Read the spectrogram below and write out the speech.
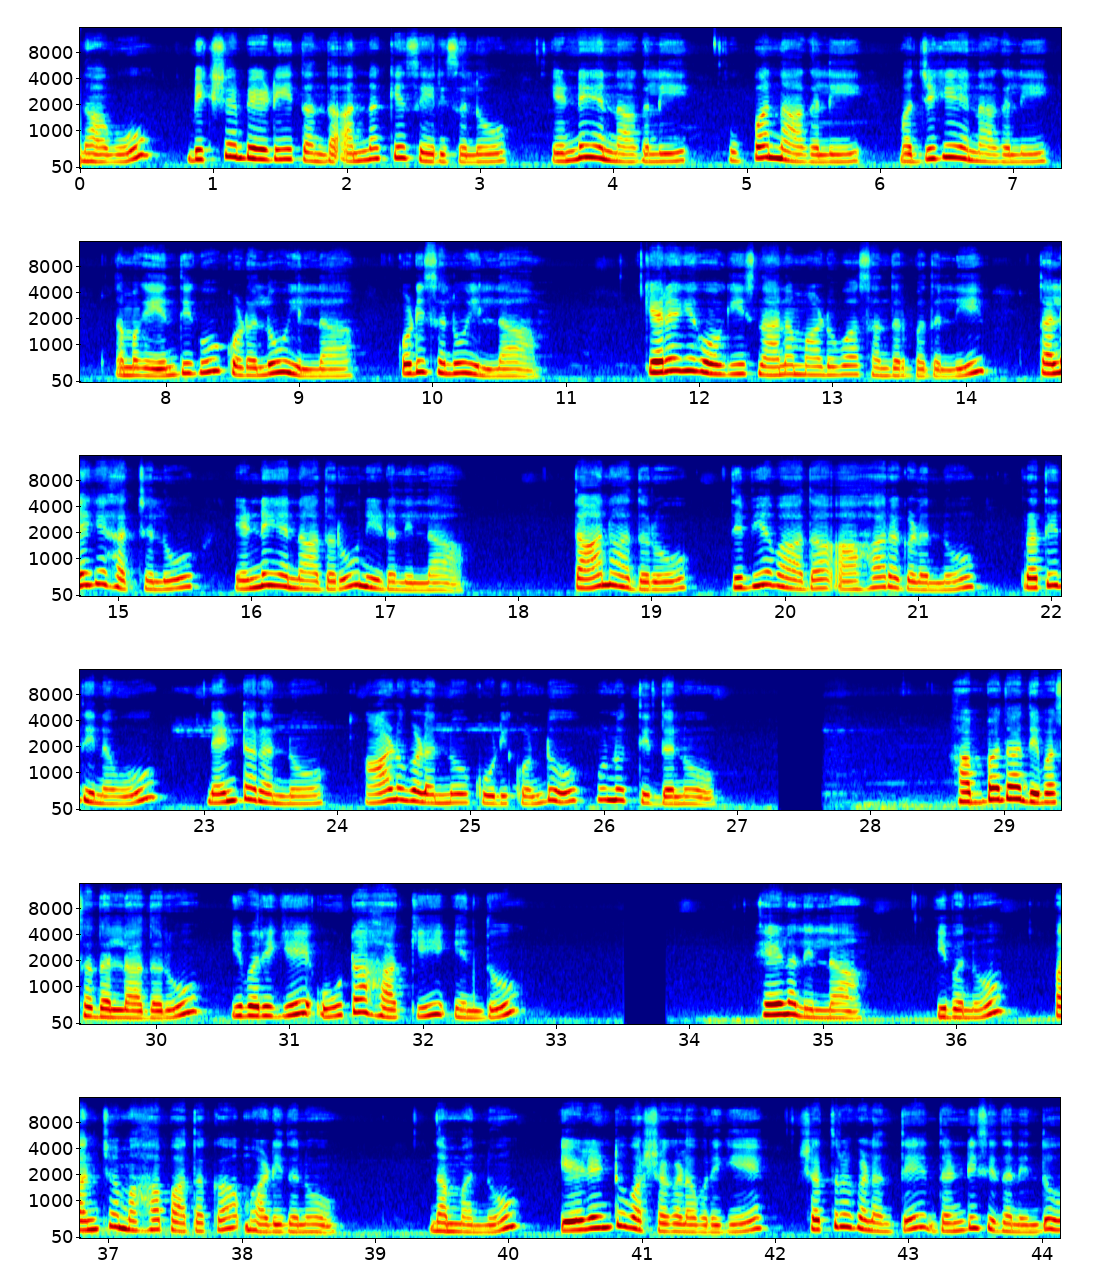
ನಾವು ಭಿಕ್ಷೆ ಬೇಡಿ ತಂದ ಅನ್ನಕ್ಕೆ ಸೇರಿಸಲು ಎಣ್ಣೆಯನ್ನಾಗಲಿ, ಉಪ್ಪನ್ನಾಗಲಿ, ಮಜ್ಜಿಗೆಯನ್ನಾಗಲಿ ನಮಗೆ ಎಂದಿಗೂ ಕೊಡಲೂ ಇಲ್ಲ, ಕೊಡಿಸಲೂ ಇಲ್ಲ. ಕೆರೆಗೆ ಹೋಗಿ ಸ್ನಾನ ಮಾಡುವ ಸಂದರ್ಭದಲ್ಲಿ ತಲೆಗೆ ಹಚ್ಚಲು ಎಣ್ಣೆಯನ್ನಾದರೂ ನೀಡಲಿಲ್ಲ. ತಾನಾದರೂ ದಿವ್ಯವಾದ ಆಹಾರಗಳನ್ನು ಪ್ರತಿದಿನವೂ ನೆಂಟರನ್ನು ಆಳುಗಳನ್ನು ಕೂಡಿಕೊಂಡು ಉಣ್ಣುತ್ತಿದ್ದನು. ಹಬ್ಬದ ದಿವಸದಲ್ಲಾದರೂ ಇವರಿಗೆ ಊಟ ಹಾಕಿ ಎಂದು ಹೇಳಲಿಲ್ಲ. ಇವನು ಪಂಚಮಹಾಪಾತಕ ಮಾಡಿದನು. ನಮ್ಮನ್ನು ಏಳೆಂಟು ವರ್ಷಗಳವರೆಗೆ ಶತ್ರುಗಳಂತೆ ದಂಡಿಸಿದನೆಂದು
